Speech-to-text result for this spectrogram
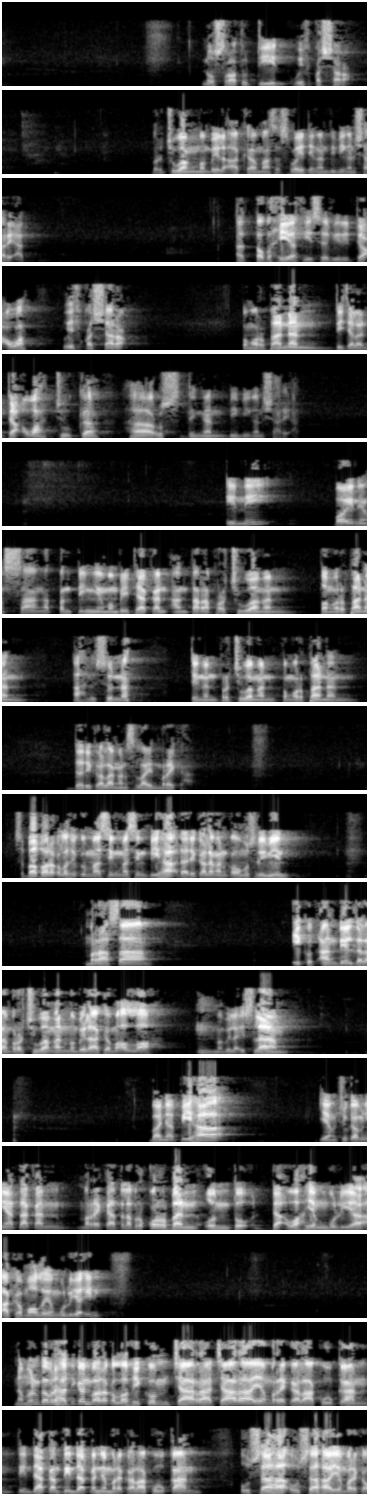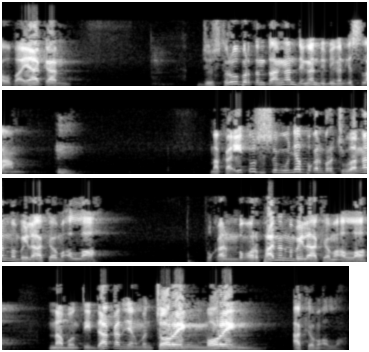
Nusratuddin wifqa syara' Berjuang membela agama sesuai dengan bimbingan syariat. At-tadhiyah fi sabili da'wah wifqa syara' pengorbanan di jalan dakwah juga harus dengan bimbingan syariat. Ini poin yang sangat penting yang membedakan antara perjuangan pengorbanan ahlu sunnah dengan perjuangan pengorbanan dari kalangan selain mereka Sebab barakallahu fikum masing-masing pihak dari kalangan kaum muslimin merasa ikut andil dalam perjuangan membela agama Allah, membela Islam. Banyak pihak yang juga menyatakan mereka telah berkorban untuk dakwah yang mulia, agama Allah yang mulia ini. Namun kita perhatikan barakallahu fikum cara-cara yang mereka lakukan, tindakan-tindakan yang mereka lakukan, usaha-usaha yang mereka upayakan justru bertentangan dengan bimbingan Islam. Maka itu sesungguhnya bukan perjuangan membela agama Allah. Bukan pengorbanan membela agama Allah, namun tindakan yang mencoreng-moreng agama Allah.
